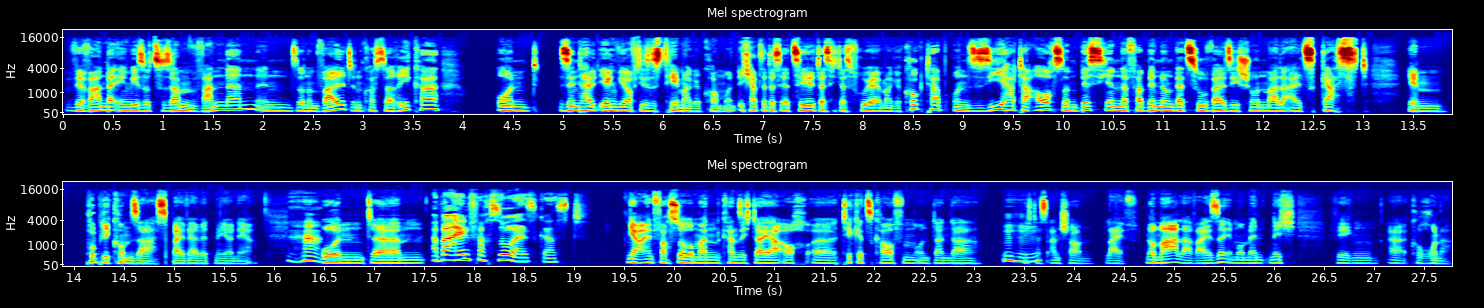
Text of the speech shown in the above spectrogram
wir waren da irgendwie so zusammen wandern in so einem Wald in Costa Rica und sind halt irgendwie auf dieses Thema gekommen. Und ich hatte das erzählt, dass ich das früher immer geguckt habe. Und sie hatte auch so ein bisschen eine Verbindung dazu, weil sie schon mal als Gast im Publikum saß bei Wer wird Millionär. Aha. Und ähm, Aber einfach so als Gast. Ja, einfach so, man kann sich da ja auch äh, Tickets kaufen und dann da sich das anschauen, live. Normalerweise, im Moment nicht, wegen äh, Corona.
